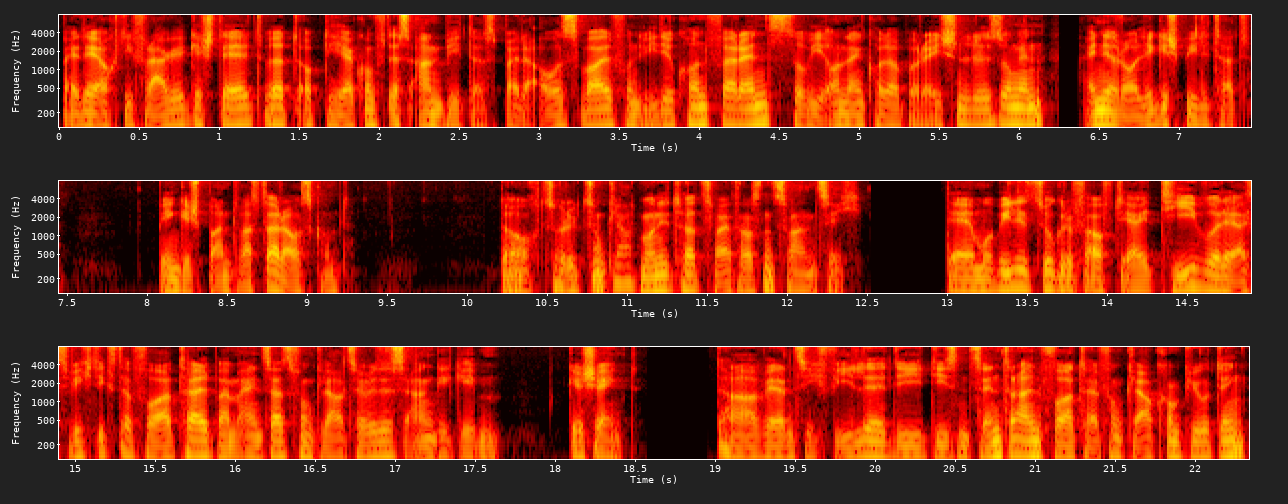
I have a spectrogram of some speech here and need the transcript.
bei der auch die Frage gestellt wird, ob die Herkunft des Anbieters bei der Auswahl von Videokonferenz- sowie Online-Collaboration-Lösungen eine Rolle gespielt hat. Bin gespannt, was da rauskommt. Doch zurück zum Cloud Monitor 2020. Der mobile Zugriff auf die IT wurde als wichtigster Vorteil beim Einsatz von Cloud Services angegeben. Geschenkt. Da werden sich viele, die diesen zentralen Vorteil von Cloud Computing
